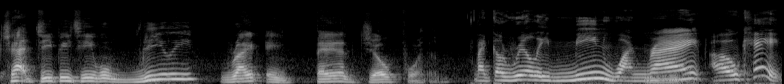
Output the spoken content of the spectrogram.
ChatGPT will really write a bad joke for them. Like a really mean one, mm-hmm. right? Okay.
